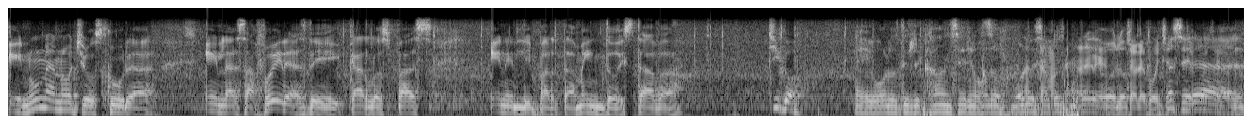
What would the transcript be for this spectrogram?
En una noche oscura, en las afueras de Carlos Paz, en el departamento estaba. Chico. Ey, boludo, estoy recado en serio, boludo. Boludo, estamos en re, el- boludo. yo lo escuché, ¿No será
